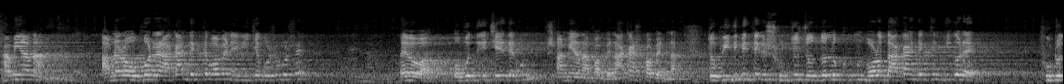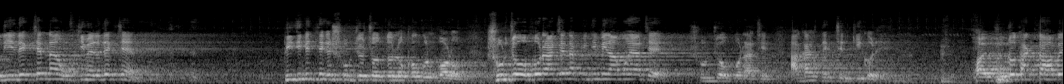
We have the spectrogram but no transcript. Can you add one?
স্বামীয়ানা আপনারা উপরের আকাশ দেখতে পাবেন নিচে বসে বসে। এই বাবা ওপর দিকে চেয়ে দেখুন স্বামীয়ানা পাবেন, আকাশ পাবেন না। তো পৃথিবীর থেকে সূর্য চোদ্দ লক্ষ বড় আকাশ, দেখছেন কি করে? ফুটো দিয়ে দেখছেন না, উঁকি মেরে দেখছেন? পৃথিবীর থেকে সূর্য চোদ্দ লক্ষ গুণ বড়। সূর্য ওপরে আছে না পৃথিবীর আময় আছে? সূর্য ওপরে আছে। আকাশ দেখছেন কি করে? হয় ফুটো থাকতে হবে,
